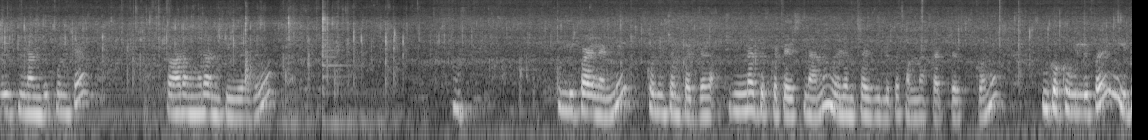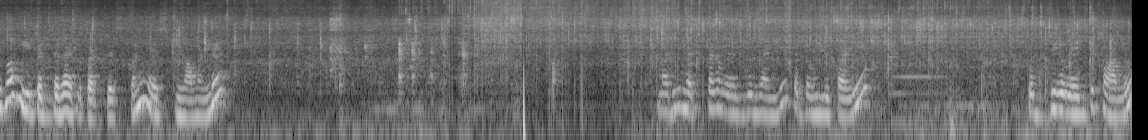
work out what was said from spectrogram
వీటిని అందుకుంటే కారం కూడా అనిపించదు ఉల్లిపాయలన్నీ కొంచెం పెద్దగా చిన్న దుక్కటి వేసినాను. మీడియం సైజ్ ఉల్లిపాయ సన్నగా కట్ చేసుకొని ఇంకొక ఉల్లిపాయ ఇదిగో ఈ పెద్దగా ఇట్లా కట్ చేసుకొని వేసుకున్నామండి. మరీ మెత్తగా వేగకూడదండి పెద్ద ఉల్లిపాయ. కొద్దిగా వేగితే చాలు.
